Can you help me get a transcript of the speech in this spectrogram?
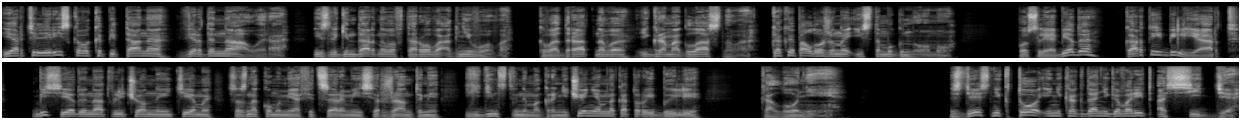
и артиллерийского капитана Верденауэра — из легендарного второго огневого, квадратного и громогласного, как и положено истому гному. После обеда — карты и бильярд, беседы на отвлеченные темы со знакомыми офицерами и сержантами, единственным ограничением на которые были колонии. Здесь никто и никогда не говорит о Сидде,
